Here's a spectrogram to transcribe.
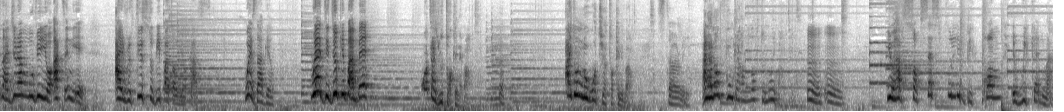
This Nigerian movie you're acting here? I refuse to be part of your cast. Where's that girl? Where did you keep Ambe? What are you talking about? I don't know what you're talking about. Story. And I don't think I'd love to know about it. Mm-hmm. You have successfully become a wicked man.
